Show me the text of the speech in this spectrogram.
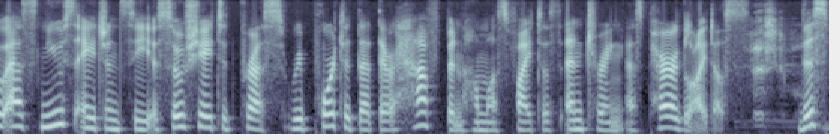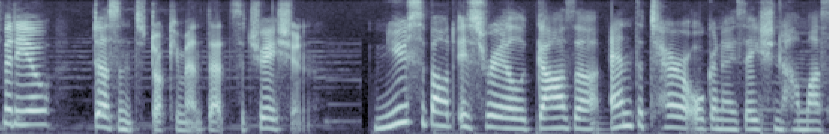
US news agency Associated Press reported that there have been Hamas fighters entering as paragliders, this video doesn't document that situation. News about Israel, Gaza, and the terror organization Hamas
